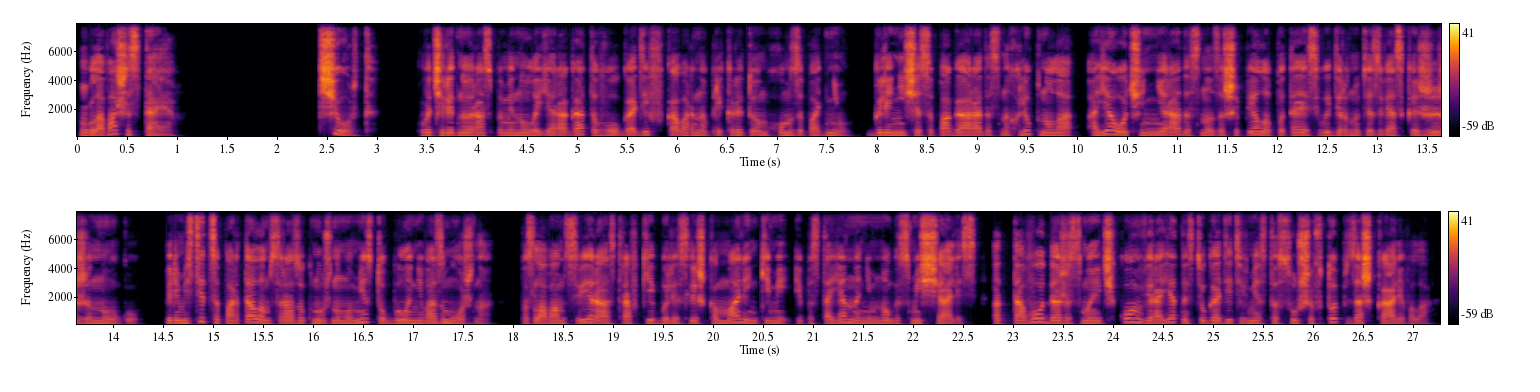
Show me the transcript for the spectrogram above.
Глава шестая. Чёрт! В очередной раз помянула я Рогатову, угодив в коварно прикрытую мхом западню. Голенище сапога радостно хлюпнуло, а я очень нерадостно зашипела, пытаясь выдернуть из вязкой жижи ногу. Переместиться порталом сразу к нужному месту было невозможно. По словам Свера, островки были слишком маленькими и постоянно немного смещались. Оттого даже с маячком вероятность угодить вместо суши в топь зашкаливала –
